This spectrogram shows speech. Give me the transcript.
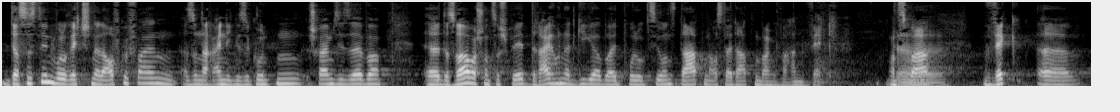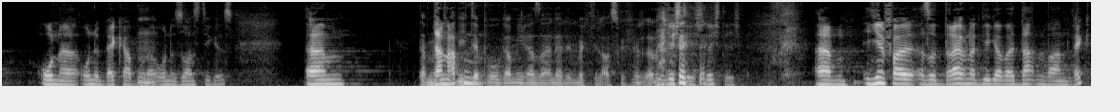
das ist denen wohl recht schnell aufgefallen. Also nach einigen Sekunden schreiben sie selber. Äh, das war aber schon zu spät. 300 Gigabyte Produktionsdaten aus der Datenbank waren weg. Und zwar Äh, weg äh, ohne, ohne Backup Mhm. oder ohne sonstiges. Ähm, damit dann hatten- nicht der Programmierer sein, der den Befehl ausgeführt hat. Richtig, richtig. Ähm, in jedem Fall, also 300 Gigabyte Daten waren weg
